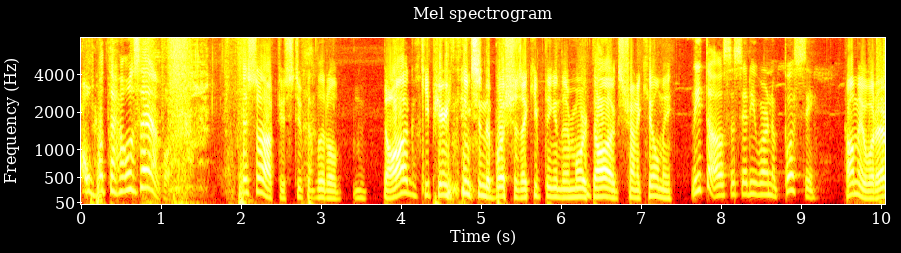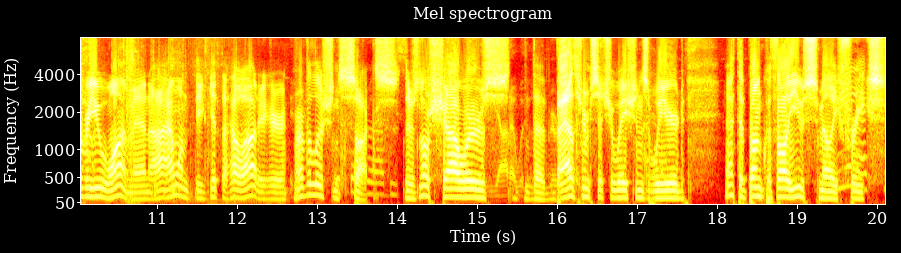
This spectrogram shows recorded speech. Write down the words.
Oh, what the hell is that? Piss off, you stupid little dog. Keep hearing things in the bushes. I keep thinking there are more dogs trying to kill me. Lita also said you weren't a pussy. Call me whatever you want, man. I, I want to get the hell out of here. Revolution sucks. There's no showers. The bathroom situation's weird. I have to bunk with all you smelly freaks.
